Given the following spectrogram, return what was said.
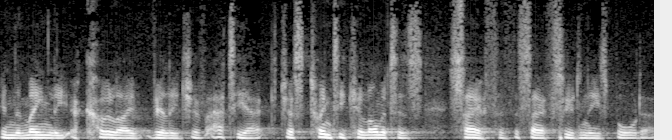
in the mainly Acholi village of Atiak, just 20 kilometres south of the South Sudanese border.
